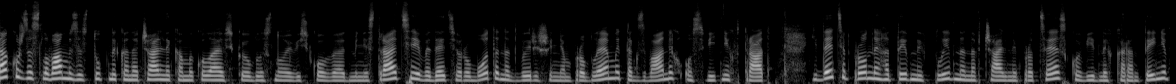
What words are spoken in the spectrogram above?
Також, за словами заступника начальника Миколаївської обласної військової адміністрації, ведеться робота над вирішенням проблеми так званих освітніх втрат. Йдеться про негативний вплив на навчальний процес, ковідних карантинів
